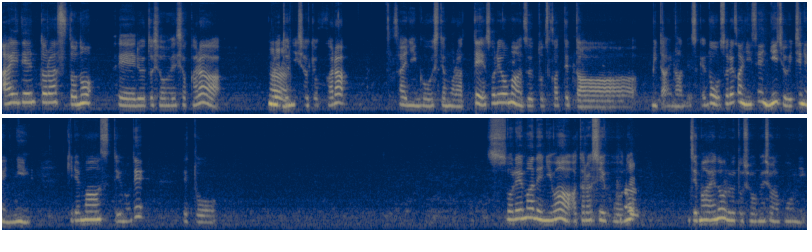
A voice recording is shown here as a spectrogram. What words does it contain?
アイデントラストの、えールート証明書から、うんルート認証局からサイニングをしてもらって、それをまあずっと使ってたみたいなんですけど、それが2021年に切れますっていうので、えっと、それまでには新しい方の自前のルート証明書の方に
